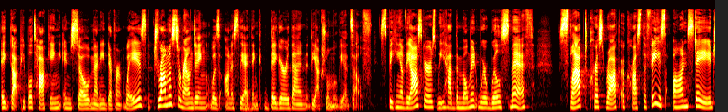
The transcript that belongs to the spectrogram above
it got people talking in so many different ways. Drama surrounding was honestly, I think, bigger than the actual movie itself. Speaking of the Oscars, we had the moment where Will Smith slapped Chris Rock across the face on stage,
